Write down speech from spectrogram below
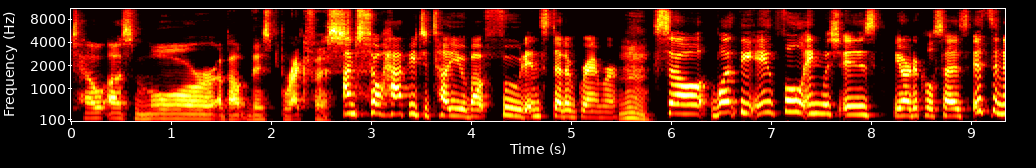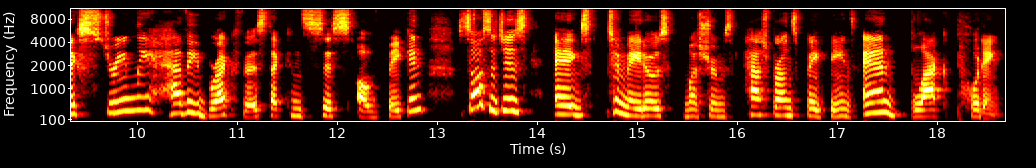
tell us more about this breakfast. I'm so happy to tell you about food instead of grammar. Mm. So, what the full English is, the article says, it's an extremely heavy breakfast that consists of bacon, sausages, eggs, tomatoes, mushrooms, hash browns, baked beans, and black pudding.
